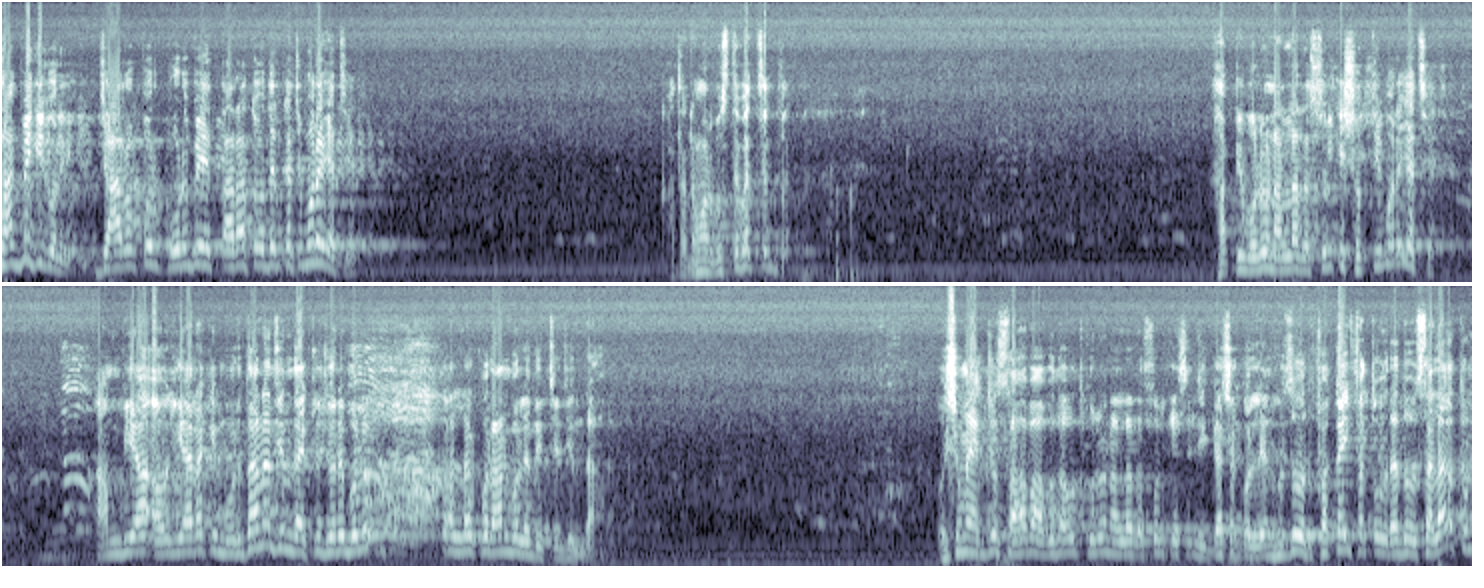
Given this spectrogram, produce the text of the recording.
থাকবে কি করে? যার ওপর পড়বে, তারা তো ওদের কাছে মরে গেছে। কথাটা আমার বুঝতে পারছেন তো? আপনি বলুন, আল্লাহ রসুল কি সত্যি মরে গেছে? আম্বিয়া, আউলিয়ারা কি মুর্দা না জিন্দা? একটু জোরে বলুন। তো আল্লাহর কোরআন বলে দিচ্ছে, জিন্দা। ওই সময় একজন সাহাবা আবু দাউদ খুলুন আল্লাহ রসুলকে এসে জিজ্ঞাসা করলেন, হুজুর ফাকাই ফাতু রাদু সালাতুন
